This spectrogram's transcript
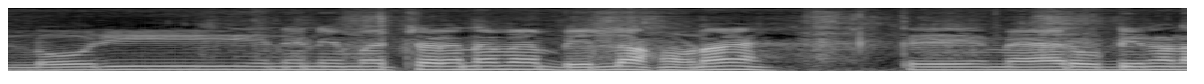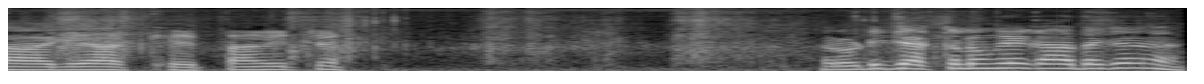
ਲੋ ਜੀ, ਇਹਨੇ ਨੇ ਮੈਂ ਕਹਿੰਦਾ ਮੈਂ ਵਿਹਲਾ ਹੋਣਾ ਤੇ ਮੈਂ ਰੋਡੀ ਨਾਲ ਆ ਗਿਆ ਖੇਤਾਂ ਵਿੱਚ। ਰੋਟੀ ਚੱਕ ਲੂੰਗੇ ਕਦ ਕ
